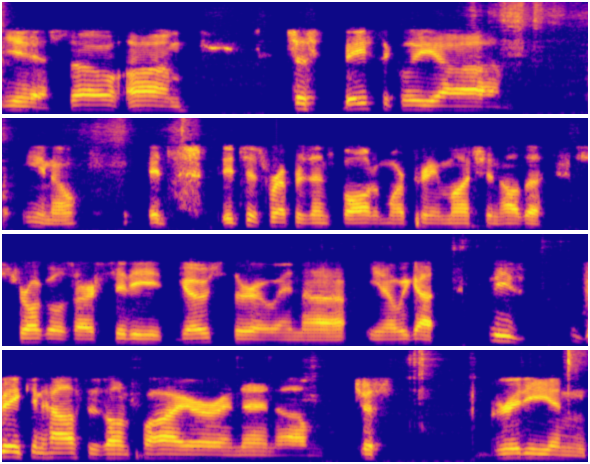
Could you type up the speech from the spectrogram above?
Yeah, so um, just basically. Uh, you know, it's it just represents Baltimore pretty much and all the struggles our city goes through. And uh, you know, we got these vacant houses on fire, and then um, just gritty and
